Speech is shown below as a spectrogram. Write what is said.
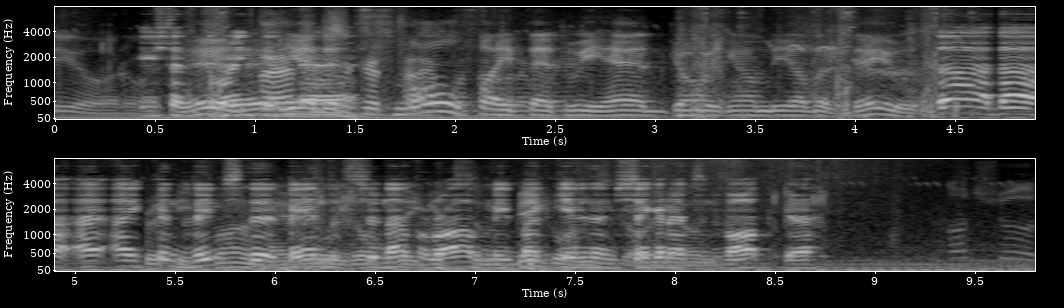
You used to Yeah, that- and yeah, that's uh, that small fight that we had going on the other day was Da, da, I, I convinced fun. the bandits to not rob me by giving them cigarettes on. and vodka. Not sure.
